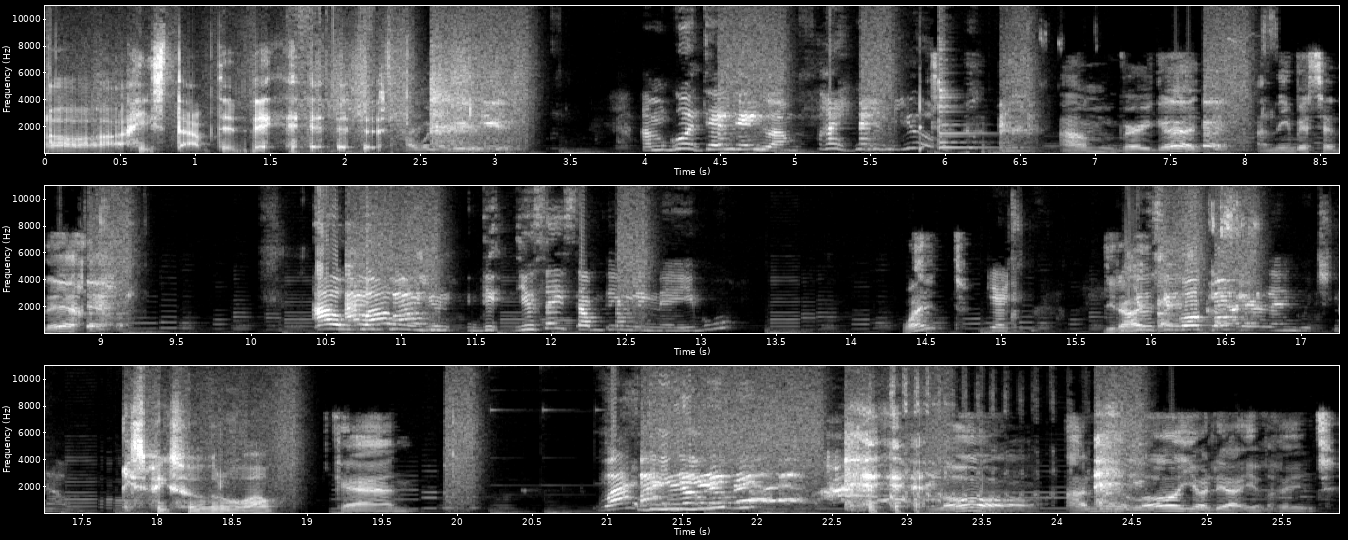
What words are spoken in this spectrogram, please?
Oh, he stopped it there. How are you? I'm good, thank you. I'm fine, and you? I'm very good. Ani beseder. Oh, ah, wow. You, did you say something in Hebrew? What? Yeah. Did you I? You spoke another language now. He speaks Hebrew, wow. Can. What? Do you know Hebrew? לא. אני לא יודע עברית.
